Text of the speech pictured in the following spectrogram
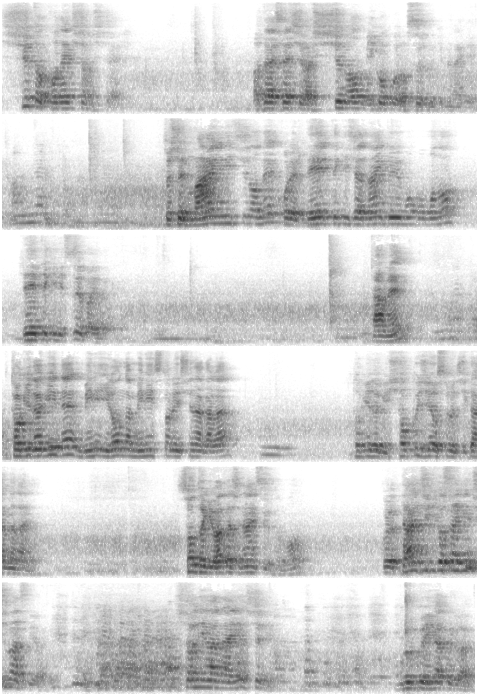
主とコネクションして。私たちは主の御心をすると決めなきゃいけない。そして毎日のねこれ霊的じゃないというもの霊的にすればいいわけ。アメン。時々ねいろんなミニストリーしながら。時々食事をする時間がないその時私何すると思う？これ断食と宣言しますよ人にじゃないよ主に報いが来るわけ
